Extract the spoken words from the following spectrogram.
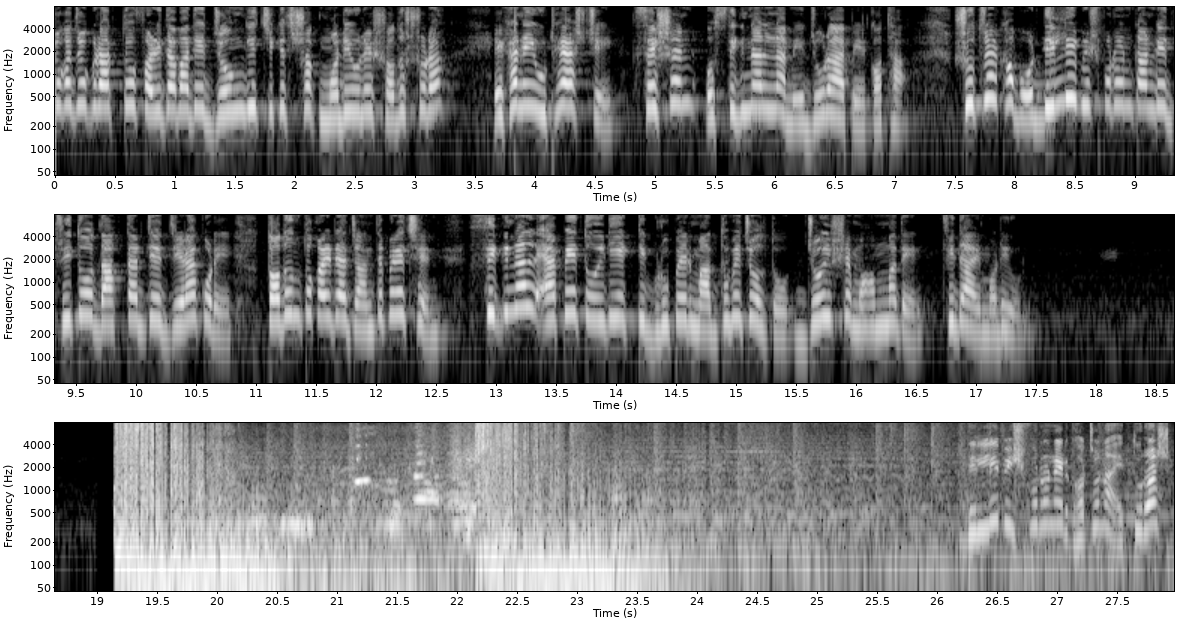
যোগাযোগ রাখত ফরিদাবাদের জঙ্গি চিকিৎসক মডিউলের সদস্যরা? এখানেই উঠে আসছে সেশন ও সিগন্যাল নামে জোড়া অ্যাপের কথা। সূত্রের খবর, দিল্লি বিস্ফোরণ কাণ্ডে ধৃত ডাক্তারদের জেরা করে তদন্তকারীরা জানতে পেরেছেন, সিগন্যাল অ্যাপে তৈরি একটি গ্রুপের মাধ্যমে চলত জৈশে মোহাম্মদের ফিদায় মডিউল। দিল্লি বিস্ফোরণের ঘটনায় তুরস্ক,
